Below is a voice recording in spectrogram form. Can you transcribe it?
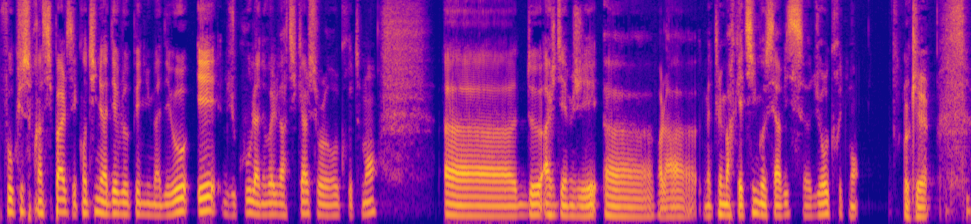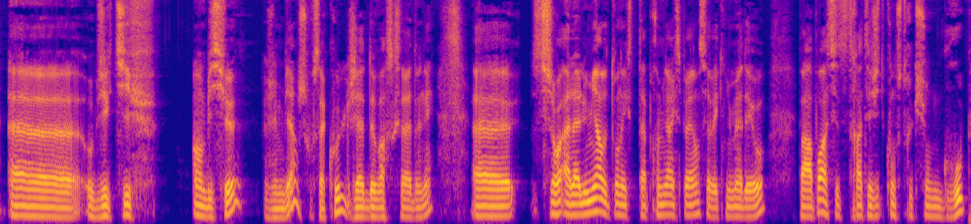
focus principal, c'est continuer à développer Numadeo et du coup la nouvelle verticale sur le recrutement euh, de HDMG. Euh, voilà, mettre le marketing au service du recrutement. Ok. Euh, objectif ambitieux. J'aime bien, je trouve ça cool. J'ai hâte de voir ce que ça va donner. Euh, sur à la lumière de ton ta première expérience avec Numadeo, par rapport à cette stratégie de construction de groupe,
